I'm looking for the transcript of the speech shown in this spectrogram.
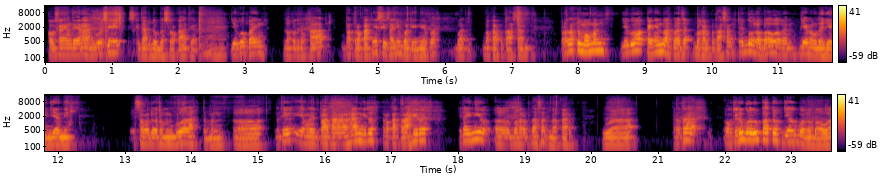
kalau misalnya yang daerah gue sih sekitar 12 rokaat kan. Ya gue paling 8 rokaat 4 rokaatnya sisanya buat ini apa buat bakar petasan. Pernah tuh momen ya gue pengen banget bakar, bakar petasan tapi gue nggak bawa kan. Dia emang udah janjian nih sama dua temen gue lah temen eh, nanti yang lain tarawehan gitu rokat terakhir. Kita ini yuk eh, bakar petasan bakar. Gue ternyata waktu itu gue lupa tuh dia gue nggak bawa.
